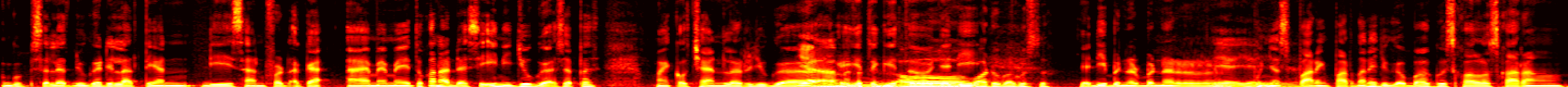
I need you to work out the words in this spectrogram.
gue bisa lihat juga di latihan di Sanford Aka- MMA itu kan ada si ini juga siapa Michael Chandler juga Ya, kayak gitu-gitu oh, jadi waduh bagus tuh. jadi bener-bener Iya, iya, punya iya. sparring partnernya juga bagus kalau sekarang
